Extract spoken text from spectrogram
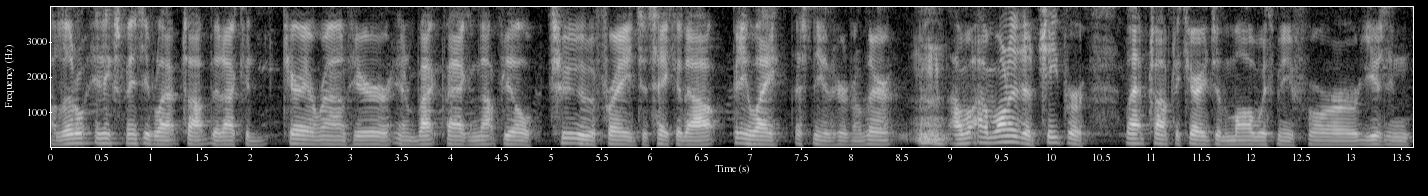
a little inexpensive laptop that I could carry around here in a backpack and not feel too afraid to take it out. But anyway, that's neither here nor there. I, I wanted a cheaper laptop to carry to the mall with me for using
